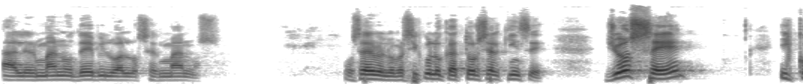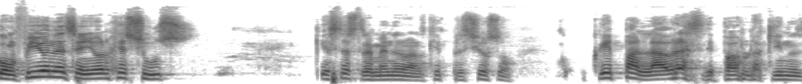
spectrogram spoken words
al hermano débil o a los hermanos. Observe versículo 14 al 15. Yo sé y confío en el Señor Jesús. Esto es tremendo, hermanos, qué precioso. Qué palabras de Pablo aquí, ¿no es?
